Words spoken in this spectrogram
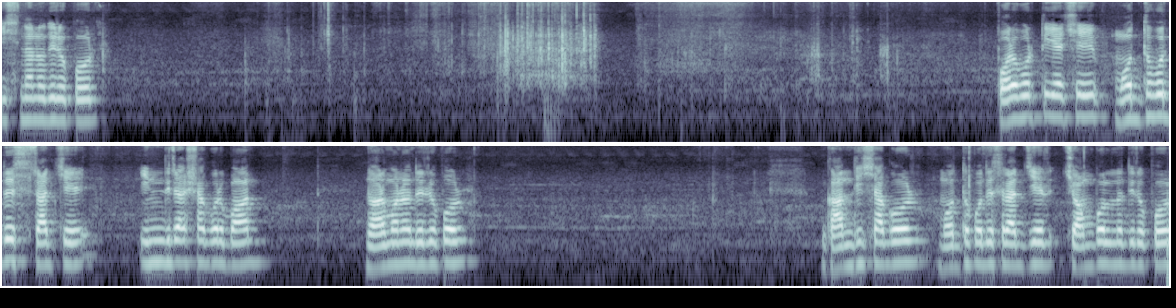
কৃষ্ণা নদীর উপর পরবর্তী আছে মধ্যপ্রদেশ রাজ্যে ইন্দিরা সাগর বাঁধ নর্মা নদীর উপর গান্ধী সাগর মধ্যপ্রদেশ রাজ্যের চম্বল নদীর উপর।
